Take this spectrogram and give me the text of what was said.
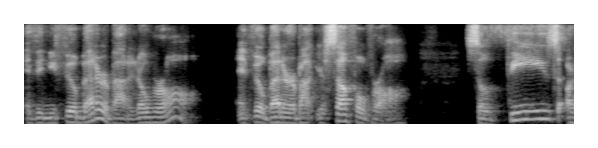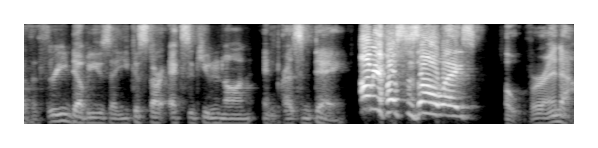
and then you feel better about it overall and feel better about yourself overall. So these are the three W's that you can start executing on in present day. I'm your host as always, over and out.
